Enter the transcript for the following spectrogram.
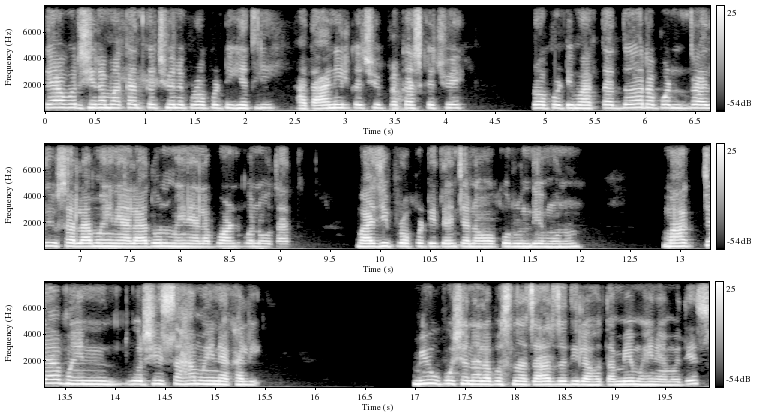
त्या वर्षी रमाकांत कछवेने प्रॉपर्टी घेतली. आता अनिल कछवे प्रकाश कछवे प्रॉपर्टी मागतात. दर पंधरा दिवसाला महिन्याला दोन महिन्याला बॉन्ड बनवतात. माझी प्रॉपर्टी त्यांच्या नावा करून दे म्हणून. मागच्या महिन वर्षी सहा महिन्याखाली मी उपोषणाला बसण्याचा अर्ज दिला होता मे महिन्यामध्येच.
